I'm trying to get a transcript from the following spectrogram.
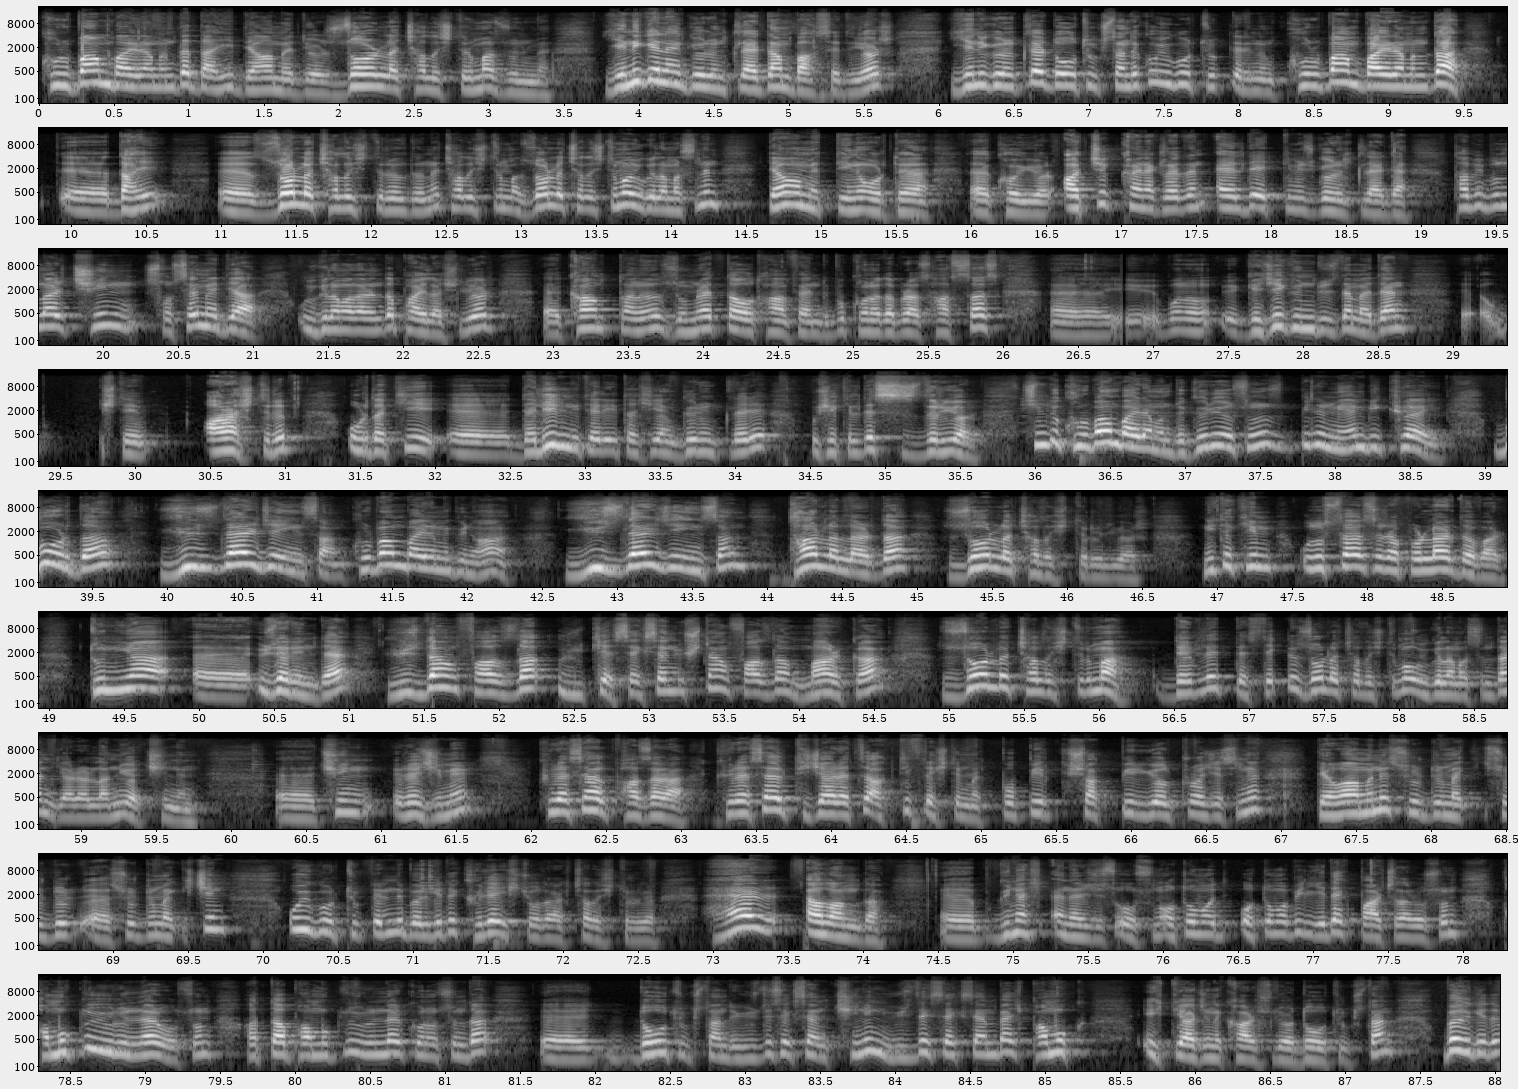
Kurban Bayramı'nda dahi devam ediyor. Zorla çalıştırma zulmü. Yeni gelen görüntülerden bahsediyor. Yeni görüntüler Doğu Türkistan'daki Uygur Türklerinin Kurban Bayramı'nda e, dahi e, zorla çalıştırıldığını, çalıştırma, zorla çalıştırma uygulamasının devam ettiğini ortaya e, koyuyor. Açık kaynaklardan elde ettiğimiz görüntülerde. Tabi bunlar Çin sosyal medya uygulamalarında paylaşılıyor. E, kamp tanığı Zümret Davut hanımefendi bu konuda biraz hassas. E, bunu gece gündüz demeden e, işte araştırıp oradaki e, delil niteliği taşıyan görüntüleri bu şekilde sızdırıyor. Şimdi Kurban Bayramı'nda görüyorsunuz bilinmeyen bir köy. Burada yüzlerce insan Kurban Bayramı günü ha yüzlerce insan tarlalarda zorla çalıştırılıyor. Nitekim uluslararası raporlar da var. Dünya e, üzerinde yüzden fazla ülke, 83'ten fazla marka zorla çalıştırma, devlet destekli zorla çalıştırma uygulamasından yararlanıyor Çin'in. E, Çin rejimi küresel pazara, küresel ticareti aktifleştirmek, bu bir kuşak bir yol projesini devamını sürdürmek sürdür, e, sürdürmek için Uygur Türklerini bölgede köle işçi olarak çalıştırılıyor. Her alanda e, güneş enerjisi olsun, otomo- otomobil yedek parçalar olsun, pamuklu ürünler olsun. Hatta pamuklu ürünler konusunda e, Doğu Türkistan'da %80, Çin'in %85 pamuk ihtiyacını karşılıyor Doğu Türkistan. Bölgede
